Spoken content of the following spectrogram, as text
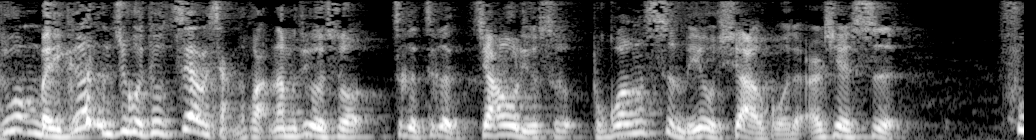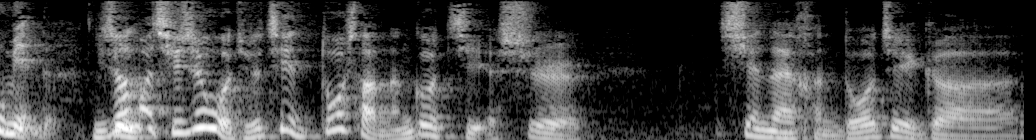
如果每个人最后都这样想的话，那么就是说，这个这个交流是不光是没有效果的，而且是负面的。你知道吗？其实我觉得这多少能够解释现在很多这个，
